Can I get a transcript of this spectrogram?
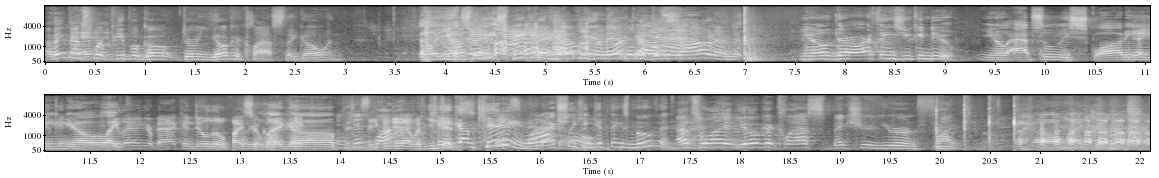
I think that's where people go during yoga class. They go and Well, you know, speaking of yoga been able to get it out and you know, there are things you can do. You know, absolutely mm-hmm. squatting, Yeah, you, you can know, you like lay on your back and do a little pull your bicycle leg kick. up. And And just Or you can do that with you kids. think I'm kidding? It actually can get things moving. that's why in yoga class, make sure you're in front. Oh my goodness.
